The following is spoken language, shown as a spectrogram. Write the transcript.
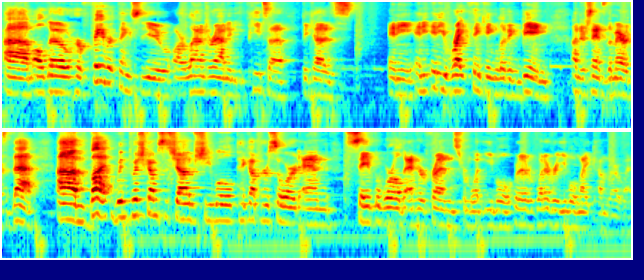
Um, although her favorite things to do are lounge around and eat pizza because any any any right thinking living being understands the merits of that. Um, but when push comes to shove, she will pick up her sword and save the world and her friends from what evil, whatever, whatever evil might come their way.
